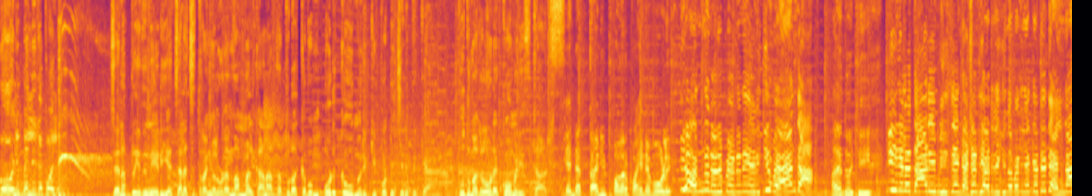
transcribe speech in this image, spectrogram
കോളിബെല്ലിനെ പോലെ. ജനപ്രീതി നേടിയ ചലച്ചിത്രങ്ങളുടെ നമ്മൾ കാണാത്ത തുടക്കവും ഒടുക്കവും ഒരുക്കി പൊട്ടിച്ചിരിപ്പിക്കാൻ പുതുമകളോടെ കോമഡി സ്റ്റാർസ് എന്റെ തനി പകർപ്പ എന്റെ മോൾ. അങ്ങനെ ഒരു പെണ്ണിനെ എനിക്ക് വേണ്ട. അതെന്തോ ഇങ്ങനെ താടിയും മീശയും കഷണ്ടിയായിട്ടിരിക്കുന്ന പെണ്ണിനെ കെട്ടിട്ട് എന്നാ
